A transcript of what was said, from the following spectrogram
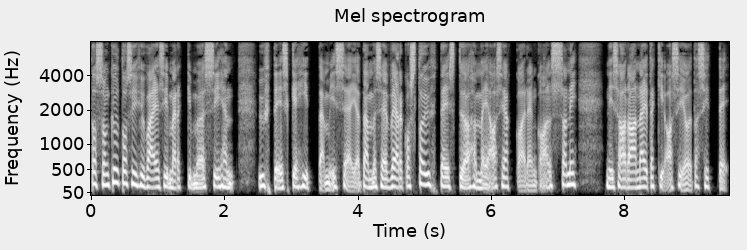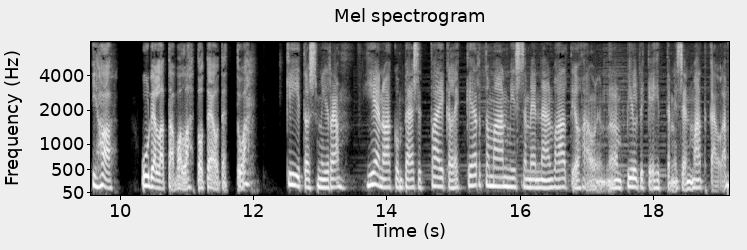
tuossa on kyllä tosi hyvä esimerkki myös siihen yhteiskehittämiseen ja tämmöiseen verkostoyhteistyöhön meidän asiakkaiden kanssa, niin, niin saadaan näitäkin asioita sitten ihan uudella tavalla toteutettua. Kiitos Mira. Hienoa, kun pääsit paikalle kertomaan, missä mennään valtiohallinnon pilvikehittämisen matkalla.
